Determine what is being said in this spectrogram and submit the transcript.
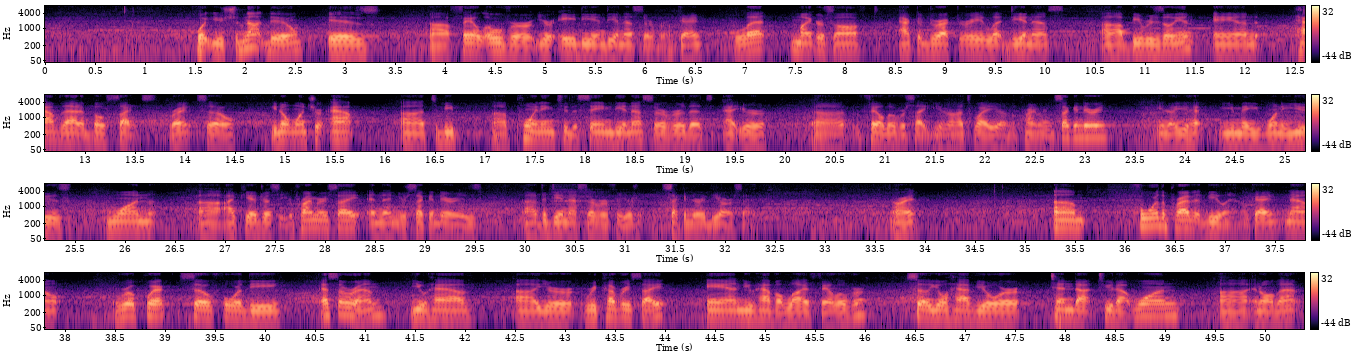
What you should not do is uh, fail over your AD and DNS server, okay? Let Microsoft Active Directory, let DNS uh, be resilient and have that at both sites, right? So you don't want your app uh, to be uh, pointing to the same DNS server that's at your uh, failed over site. You know, that's why you have a primary and secondary. You know, you, you may want to use one uh, IP address at your primary site, and then your secondary is uh, the DNS server for your secondary DR site. All right? Um, for the private VLAN, okay? Now, real quick, so for the SRM, you have uh, your recovery site and you have a live failover. So you'll have your 10.2.1 uh, and all that,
